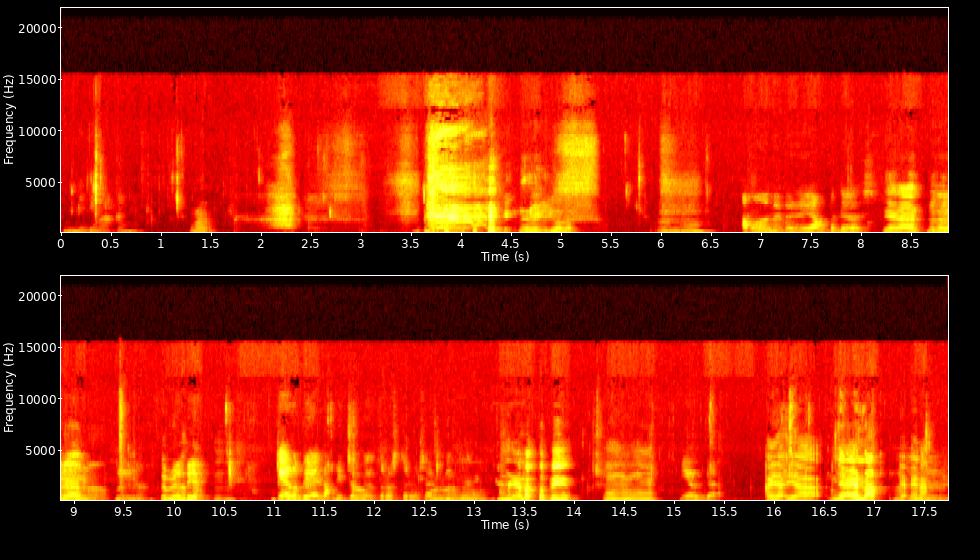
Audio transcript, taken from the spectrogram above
Ini jadi makan ya. Nah. Ini ada yang jualan. Hmm. Aku lebih pilih yang pedas. Ya kan? Benar kan? Mm-mm. Lebih Lebih enak. Kayak lebih enak dicemil terus-terusan gitu. Ini enak tapi mm, Ya udah. Kayak ya ya enak. Ya, enak. Mm-mm.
